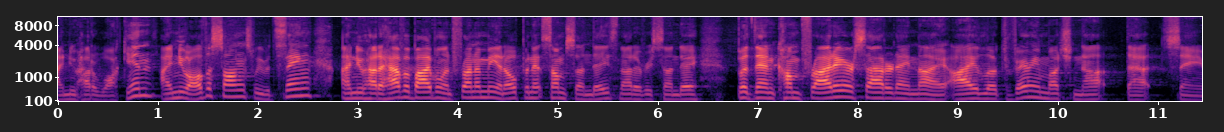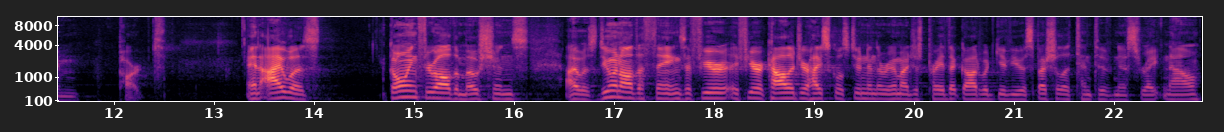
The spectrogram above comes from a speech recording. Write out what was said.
I knew how to walk in. I knew all the songs we would sing. I knew how to have a Bible in front of me and open it some Sundays, not every Sunday. But then come Friday or Saturday night, I looked very much not that same part. And I was going through all the motions. I was doing all the things. If you're, if you're a college or high school student in the room, I just prayed that God would give you a special attentiveness right now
